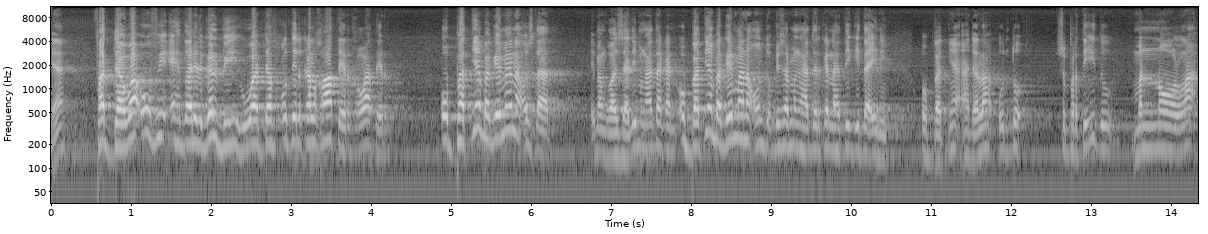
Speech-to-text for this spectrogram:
ya fadawa'u fi ihdaril galbi huwa daf'util kal khatir khawatir Obatnya bagaimana Ustadz? Imam Ghazali mengatakan obatnya bagaimana untuk bisa menghadirkan hati kita ini? Obatnya adalah untuk seperti itu menolak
